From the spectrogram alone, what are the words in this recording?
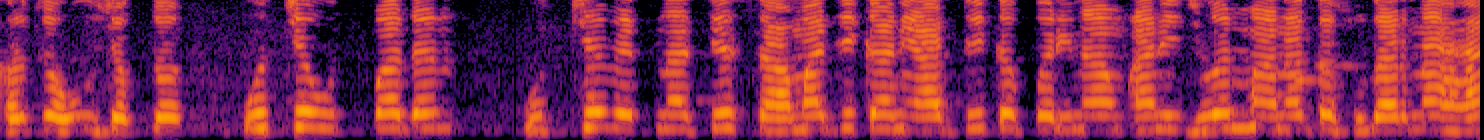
खर्च होऊ शकतो. उच्च उत्पादन उच्च वेतनाचे सामाजिक आणि आर्थिक परिणाम आणि जीवनमानात सुधारणा हा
